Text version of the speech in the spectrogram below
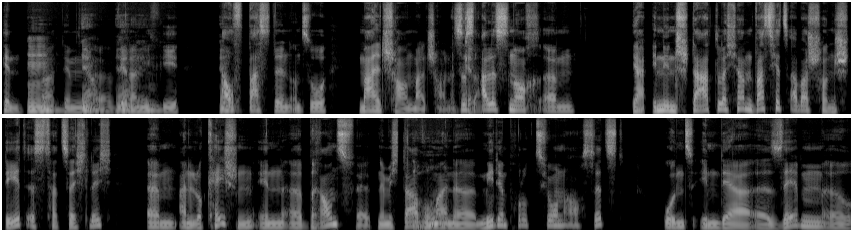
hin, ne, Mhm. den Ja, äh, wir ja, dann irgendwie aufbasteln und so. Mal schauen, mal schauen. Es ist Genau. alles noch ähm, ja, in den Startlöchern. Was jetzt aber schon steht, ist tatsächlich ähm, eine Location in äh, Braunsfeld, nämlich da, wo Oh. meine Medienproduktion auch sitzt. Und in derselben äh,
